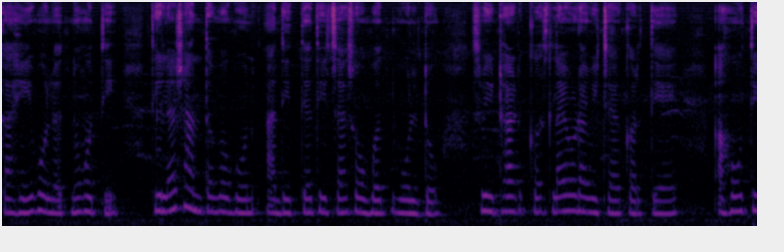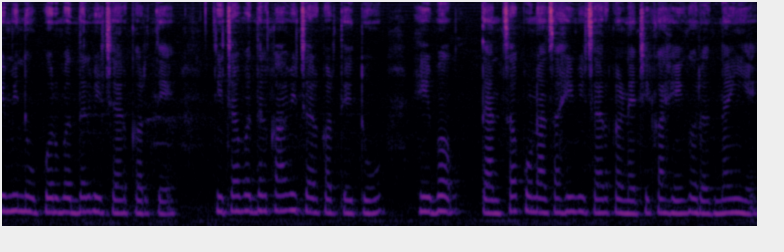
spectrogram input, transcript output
काहीही बोलत नव्हती. तिला शांत बघून आदित्य तिच्यासोबत बोलतो स्वीटहार्ट कसला एवढा विचार करते? आहे अहो ती मी नूपूरबद्दल विचार करते. तिच्याबद्दल का विचार करते तू? हे बघ त्यांचा कोणाचाही विचार करण्याची काही गरज नाही आहे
